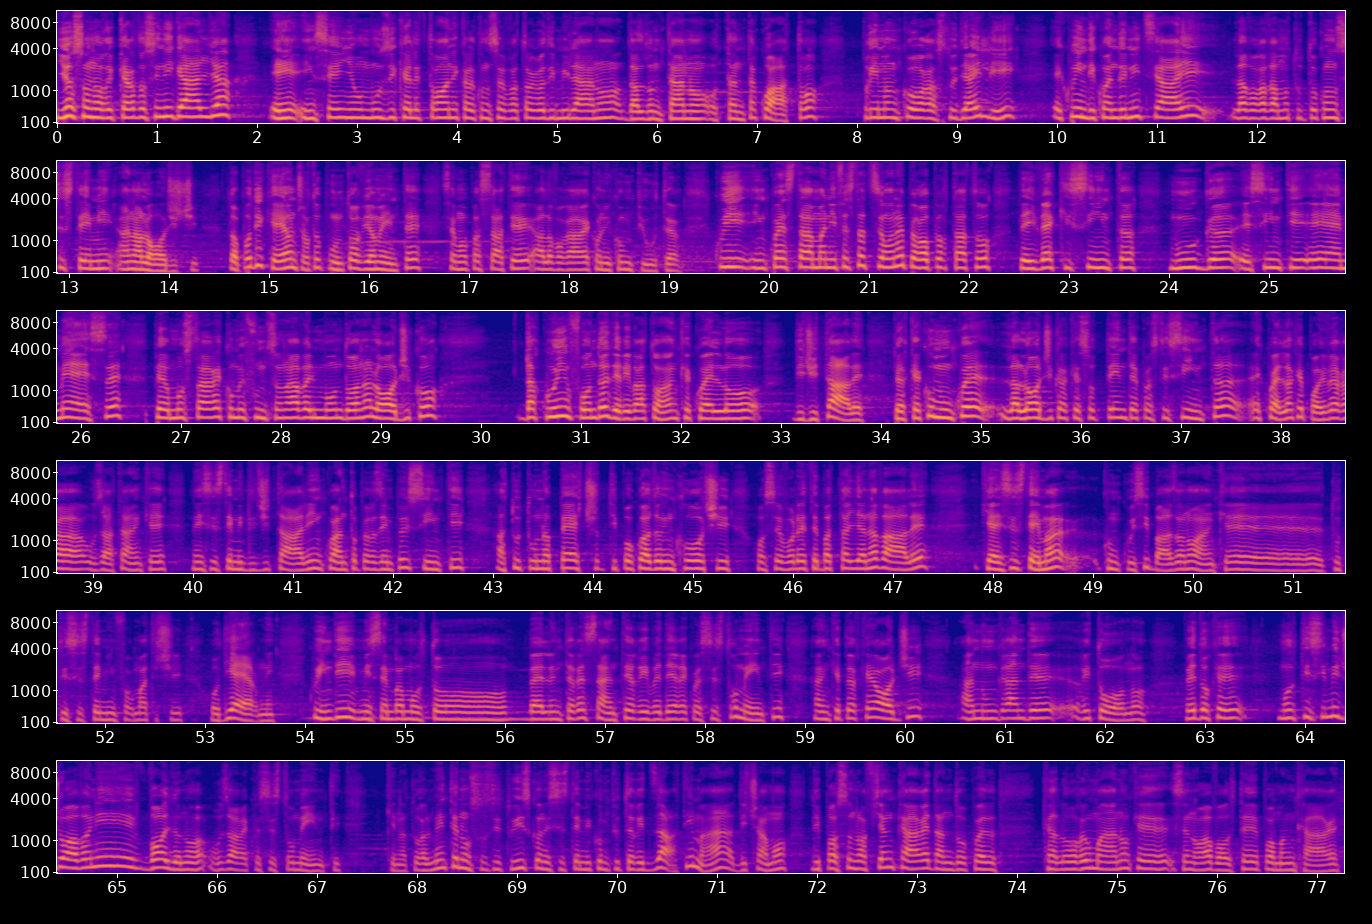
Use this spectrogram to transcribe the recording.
Io sono Riccardo Sinigaglia e insegno musica elettronica al Conservatorio di Milano dal lontano 84. Prima ancora studiai lì e quindi quando iniziai lavoravamo tutto con sistemi analogici. Dopodiché a un certo punto ovviamente siamo passati a lavorare con i computer. Qui in questa manifestazione però ho portato dei vecchi synth Moog e Sinti EMS per mostrare come funzionava il mondo analogico da cui in fondo è derivato anche quello digitale, perché comunque la logica che sottende a questi synth è quella che poi verrà usata anche nei sistemi digitali, in quanto per esempio il Sinti ha tutta una patch tipo quadro incroci o se volete battaglia navale, che è il sistema con cui si basano anche eh, tutti i sistemi informatici odierni. Quindi mi sembra molto bello e interessante rivedere questi strumenti, anche perché oggi hanno un grande ritorno. Vedo che moltissimi giovani vogliono usare questi strumenti, che naturalmente non sostituiscono i sistemi computerizzati, ma diciamo li possono affiancare dando quel calore umano che se no a volte può mancare.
